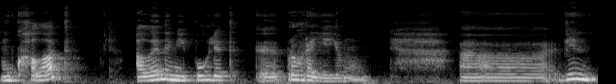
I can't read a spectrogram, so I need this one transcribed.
Мукхалат, але, на мій погляд, е, програє йому. Е, Він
